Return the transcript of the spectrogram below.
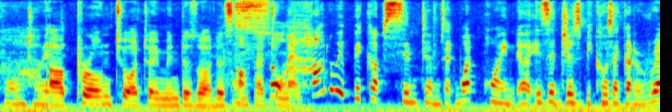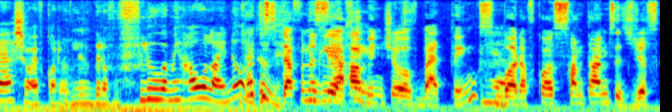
Prone to it. Uh, prone to autoimmune disorders compared so to men. how do we pick up symptoms? At what point? Uh, is it just because I got a rash or I've got a little bit of a flu? I mean, how will I know? That Because is definitely a harbinger of bad things, Yeah. but of course, sometimes it's just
